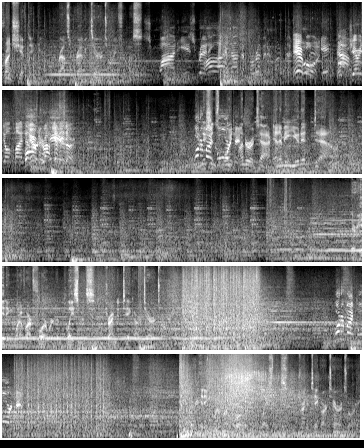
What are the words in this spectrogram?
Front shifting. Routes are grabbing territory from us. Squad is ready. All eyes on the perimeter. Let's Airborne. hold down. Jerry don't mind the Order, airdrop. Yes, sir. What are my Munitions point coordinates? under attack. Enemy unit down. They're hitting one of our forward emplacements, trying to take our territory. Take our territory.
